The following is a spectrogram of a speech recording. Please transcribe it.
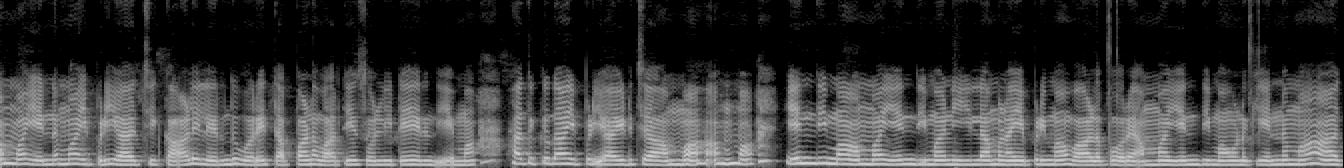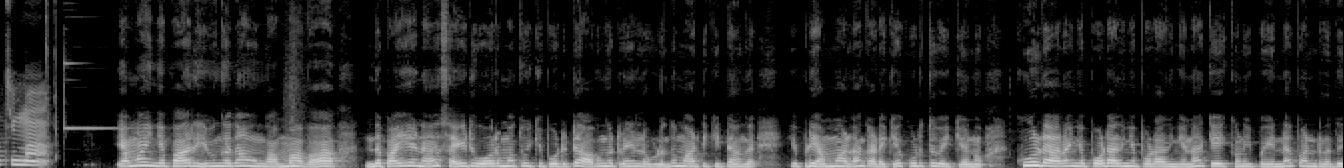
அம்மா என்னம்மா இப்படி ஆச்சு? காலையிலேருந்து ஒரே தப்பான வார்த்தையை சொல்லிட்டே இருந்தியேம்மா. அதுக்கு தான் இப்படி ஆயிடுச்சா? அம்மா அம்மா எந்திம்மா அம்மா எந்திம்மா நீ இல்லாமல் நான் எப்படிம்மா வாழ போகிறேன் அம்மா எந்திம்மா உனக்கு என்னம்மா ஆச்சுமா ஏம்மா இங்கே பாரு இவங்க தான் உங்கள் அம்மாவா? இந்த பையனை சைடு ஓரமாக தூக்கி போட்டுட்டு அவங்க ட்ரெயினில் விழுந்து மாட்டிக்கிட்டாங்க. இப்படி அம்மாலாம் கடைக்க கொடுத்து வைக்கணும். கூடாரம் இங்கே போடாதீங்க போடாதீங்கன்னா கேட்கணும். இப்போ என்ன பண்ணுறது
